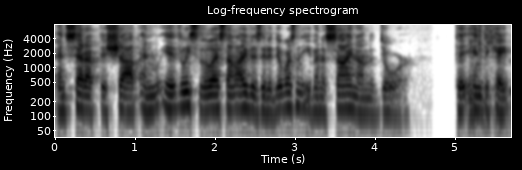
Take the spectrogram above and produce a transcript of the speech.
and set up this shop. And at least the last time I visited, there wasn't even a sign on the door to indicate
